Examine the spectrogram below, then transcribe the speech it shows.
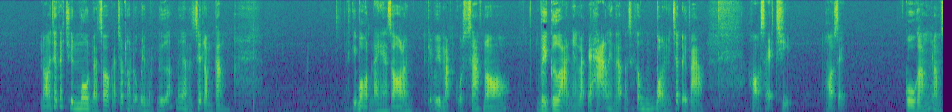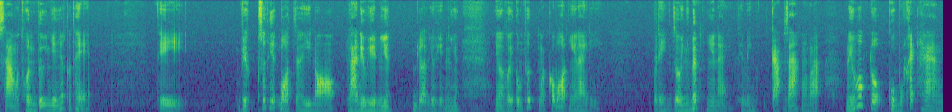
nói theo cách chuyên môn là do cả chất hoạt độ bề mặt nữa nó là chất làm căng. Thì cái bọt này là do là cái bề mặt của sáp nó về cơ bản nhé là cái hãng này nó sẽ không bỏ những chất đấy vào. Họ sẽ chỉ họ sẽ cố gắng làm sao mà thuần tự nhiên nhất có thể, thì việc xuất hiện bọt thì nó là điều hiển nhiên, là điều hiển nhiên. Nhưng mà với công thức mà có bọt như thế này thì để rồi nứt như thế này thì mình cảm giác rằng là nếu góc độ của một khách hàng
